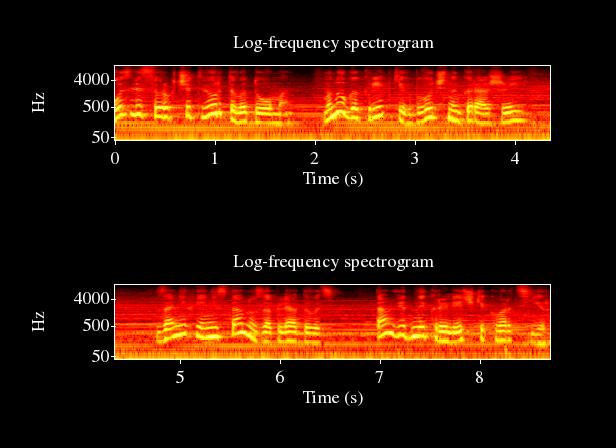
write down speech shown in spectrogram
Возле 44-го дома много крепких блочных гаражей. За них я не стану заглядывать, там видны крылечки квартир.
